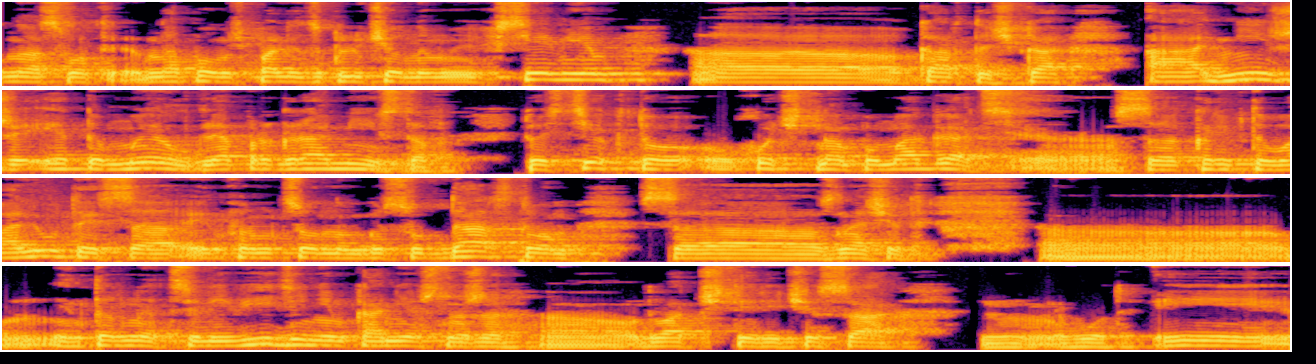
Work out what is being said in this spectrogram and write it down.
у нас вот на помощь политзаключенным и их семьям э, карточка, а ниже это mail для программистов. То есть те, кто хочет нам помогать э, с криптовалютой, с информационным государством, с, значит, э, интернет-телевидением, конечно же, 24 часа вот. И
